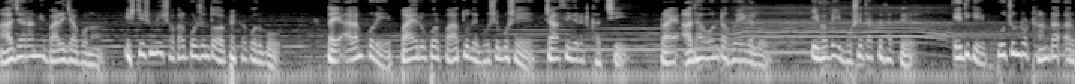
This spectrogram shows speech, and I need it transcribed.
আজ আর আমি বাড়ি যাব না। স্টেশনেই সকাল পর্যন্ত অপেক্ষা করব। তাই আরাম করে পায়ের উপর পা তুলে বসে বসে চা সিগারেট খাচ্ছি। প্রায় আধা ঘণ্টা হয়ে গেল। এভাবেই বসে থাকতে থাকতে এদিকে প্রচণ্ড ঠান্ডা আর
